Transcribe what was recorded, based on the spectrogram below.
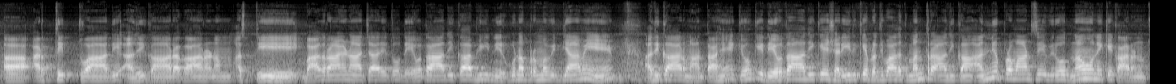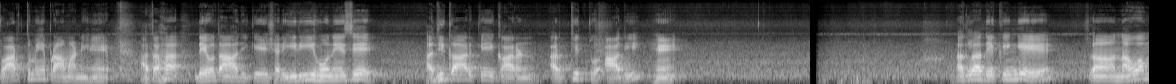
अर्थित्वादि अधिकार कारणम अस्ति। बादरायणाचार्य तो देवता आदि का भी निर्गुण ब्रह्म विद्या में अधिकार मानता है, क्योंकि देवता आदि के शरीर के प्रतिपादक मंत्र आदि का अन्य प्रमाण से विरोध न होने के कारण स्वार्थ में प्रामाण्य है। अतः देवता आदि के शरीरी होने से अधिकार के कारण अर्थित्व आदि हैं। अगला देखेंगे नवम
